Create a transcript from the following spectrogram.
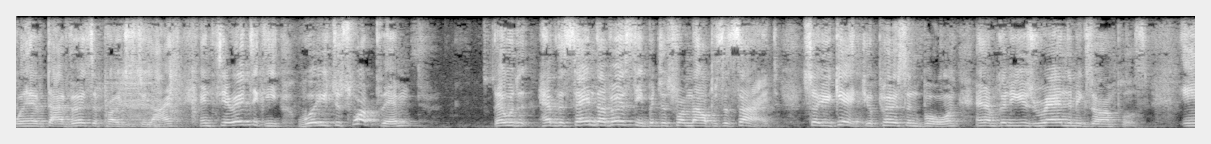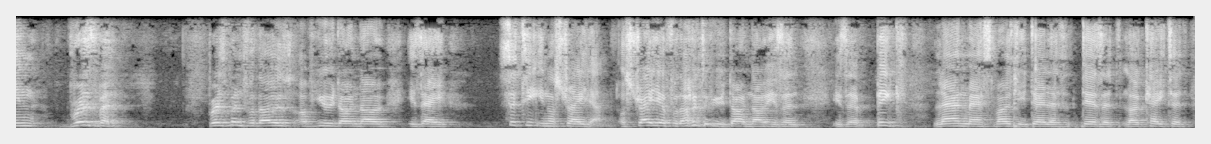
will have diverse approaches to life, and theoretically, were you to swap them, they would have the same diversity, but just from the opposite side. So you get your person born, and I'm going to use random examples. In Brisbane, Brisbane, for those of you who don't know, is a city in Australia. Australia, for those of you who don't know, is, an, is a big landmass, mostly desert, located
